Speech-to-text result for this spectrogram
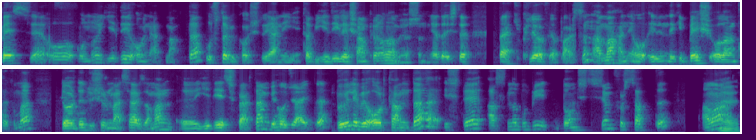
5 ise o onu 7 oynatmakta usta bir koçtu. Yani tabii 7 ile şampiyon olamıyorsun ya da işte belki playoff yaparsın ama hani o elindeki 5 olan takımı dörde düşürmez. Her zaman e, çıkartan bir hocaydı. Böyle bir ortamda işte aslında bu bir Doncic için fırsattı. Ama Evet.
